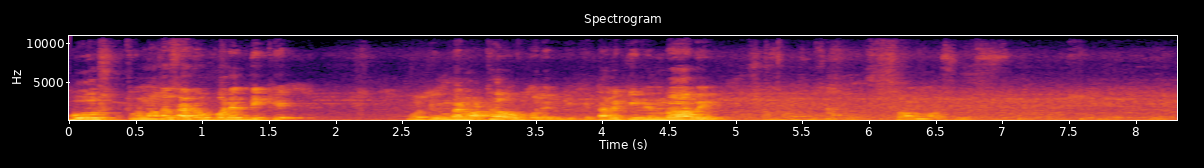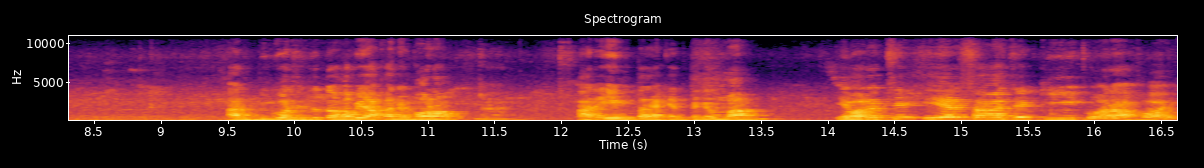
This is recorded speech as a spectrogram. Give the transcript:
বস্তুর মাথা স্যার উপরের দিকে। প্রতিবিম্বের মাথা উপরের দিকে। তাহলে কি বিম্ব হবে? আর বিবর্ধিত তো হবে আকারে বড়। হ্যাঁ। আর এম তার একের থেকে মান। এবার হচ্ছে এর সাহায্যে কি করা হয়?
